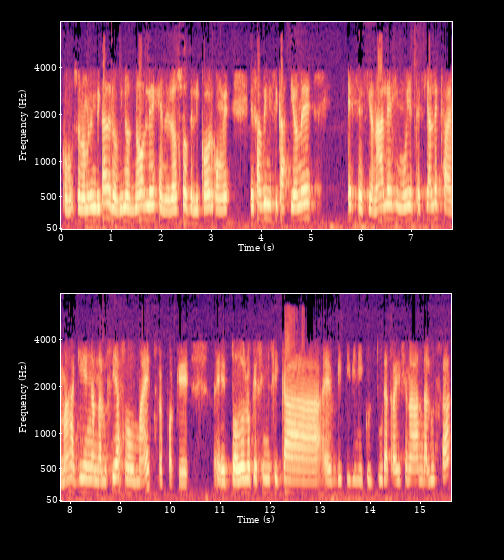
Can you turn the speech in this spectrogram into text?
como su nombre indica, de los vinos nobles, generosos, de licor, con e, esas vinificaciones excepcionales y muy especiales que además aquí en Andalucía somos maestros porque eh, todo lo que significa eh, vitivinicultura tradicional andaluza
